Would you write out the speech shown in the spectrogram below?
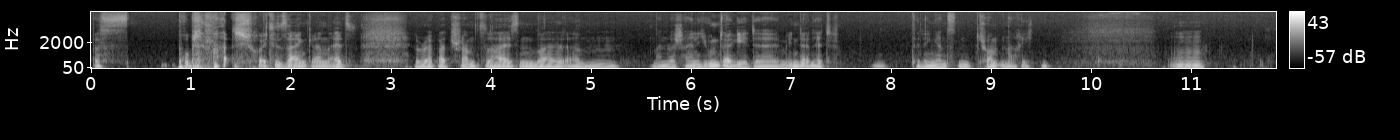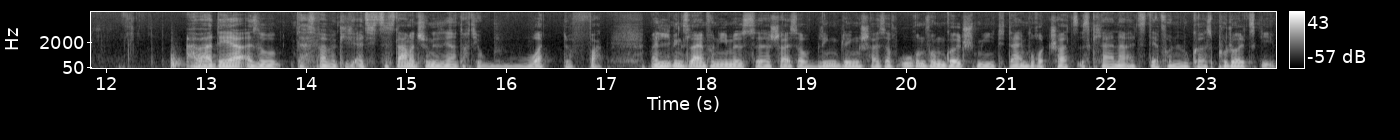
Was problematisch heute sein kann, als Rapper Trump zu heißen, weil ähm, man wahrscheinlich untergeht äh, im Internet unter den ganzen Trump-Nachrichten. Mhm. Aber der, also, das war wirklich, als ich das damals schon gesehen habe, dachte ich, what the fuck. Mein Lieblingsline von ihm ist: äh, Scheiß auf Bling Bling, Scheiß auf Uhren vom Goldschmied, dein Wortschatz ist kleiner als der von Lukas Podolski.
